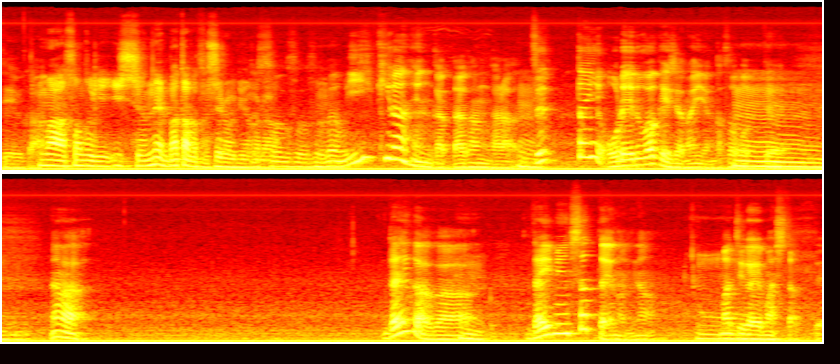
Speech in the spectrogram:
ていうか、いまあその時一瞬ねバタバタしてるわけやから。そうそうそう、ん。でも言い切らへんかったらあかんから、うん。絶対折れるわけじゃないやんかそこって、うん。なんか誰かがうん。代弁したったらええのにな、うん。間違えましたって、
